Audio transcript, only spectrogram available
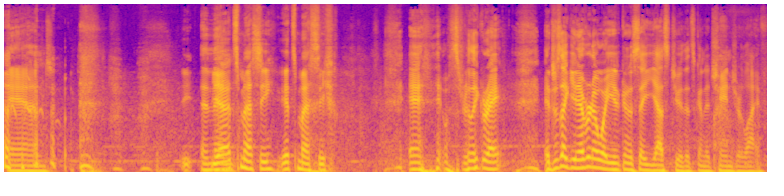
And And yeah, it's messy. It's messy. and it was really great. It's just like you never know what you're going to say yes to that's going to change your life.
